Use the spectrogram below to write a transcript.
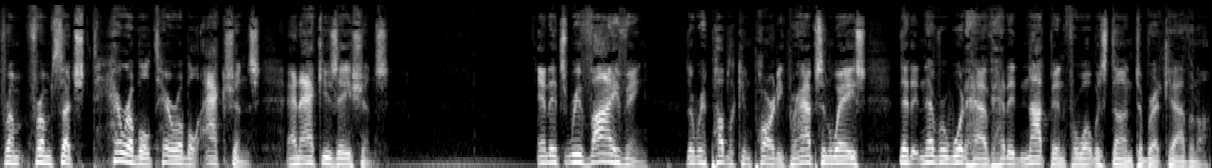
from, from such terrible, terrible actions and accusations. And it's reviving the Republican Party, perhaps in ways that it never would have had it not been for what was done to Brett Kavanaugh.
